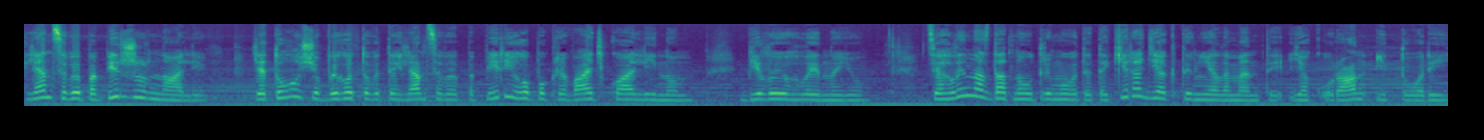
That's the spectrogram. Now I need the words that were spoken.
Глянцевий папір журналів. Для того, щоб виготовити глянцевий папір, його покривають коаліном білою глиною. Ця глина здатна утримувати такі радіоактивні елементи, як уран і торій.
